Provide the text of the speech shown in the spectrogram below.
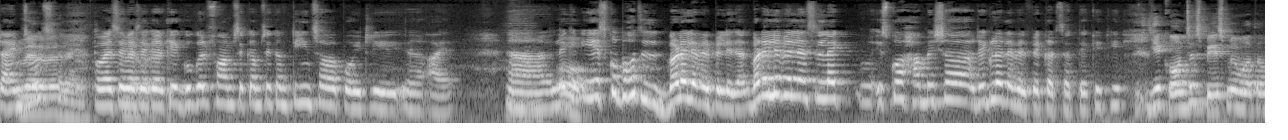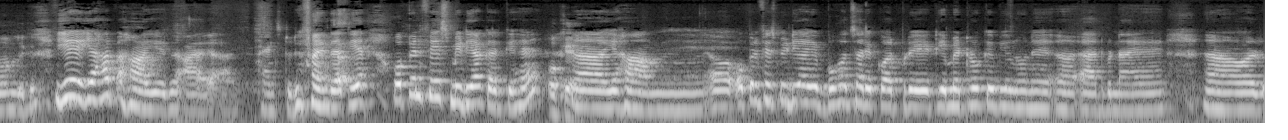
time Wherever, वैसे वैसे करके गूगल फॉर्म से कम से कम तीन सौ पोइट्री आए अ, लेकिन Oh. ये इसको बहुत बड़े लेवल पे ले जाते बड़े लेवल लाइक इसको हमेशा रेगुलर लेवल पे कर सकते हैं क्योंकि ये कौन से स्पेस में हुआ था मैम लेकिन ये यहाँ हाँ ये थैंक्स टू रिमाइंड दैट ये ओपन फेस मीडिया करके है। Okay. यहाँ ओपन फेस मीडिया ये बहुत सारे कॉरपोरेट ये मेट्रो के भी उन्होंने ऐड बनाए हैं। और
